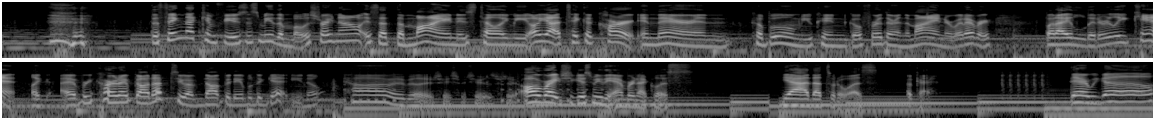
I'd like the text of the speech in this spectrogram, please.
the thing that confuses me the most right now is that the mine is telling me, oh yeah, take a cart in there and kaboom, you can go further in the mine or whatever. But I literally can't. Like, every cart I've gone up to, I've not been able to get, you know? trace materials. Oh, right, she gives me the amber necklace. Yeah, that's what it was. Okay. There we go.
